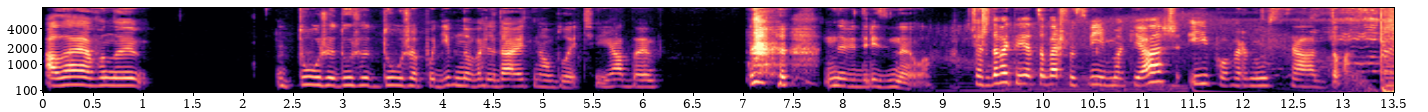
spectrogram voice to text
Але вони дуже-дуже-дуже подібно виглядають на обличчі. Я би не відрізнила. Що ж, давайте я завершу свій макіяж і повернуся до вас.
